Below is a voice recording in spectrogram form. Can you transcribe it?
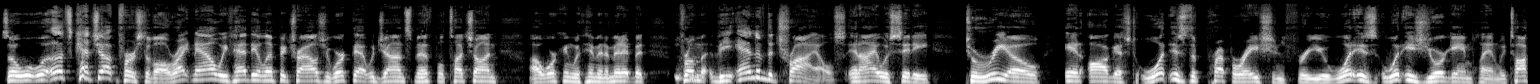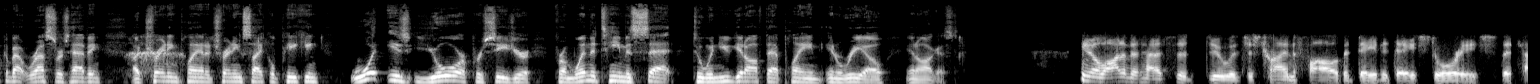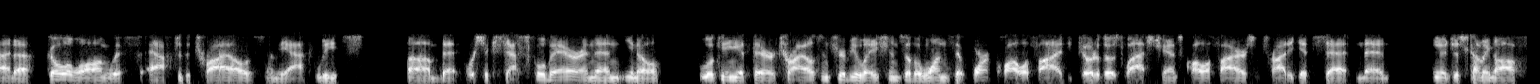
So let's catch up first of all. Right now, we've had the Olympic trials. You worked that with John Smith. We'll touch on uh, working with him in a minute. But from the end of the trials in Iowa City to Rio in August, what is the preparation for you? What is what is your game plan? We talk about wrestlers having a training plan, a training cycle peaking. What is your procedure from when the team is set to when you get off that plane in Rio in August? You know, a lot of it has to do with just trying to follow the day to day stories that kind of go along with after the trials and the athletes um, that were successful there. And then, you know, looking at their trials and tribulations of the ones that weren't qualified to go to those last chance qualifiers and try to get set. And then, you know, just coming off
